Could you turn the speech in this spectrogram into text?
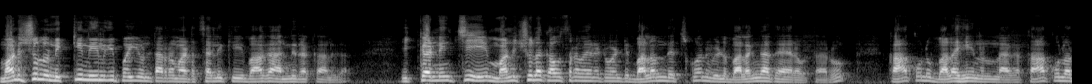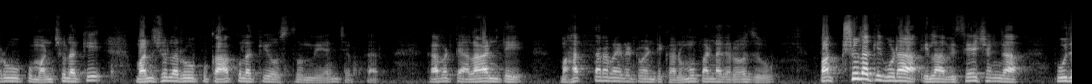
మనుషులు నిక్కి నీలిగిపోయి ఉంటారన్నమాట చలికి బాగా అన్ని రకాలుగా. ఇక్కడి నుంచి మనుషులకు అవసరమైనటువంటి బలం తెచ్చుకొని వీళ్ళు బలంగా తయారవుతారు. కాకులు బలహీనంలాగా కాకుల రూపు మనుషులకి మనుషుల రూపు కాకులకి వస్తుంది అని చెప్తారు. కాబట్టి అలాంటి మహత్తరమైనటువంటి కనుమ పండగ రోజు పక్షులకి కూడా ఇలా విశేషంగా పూజ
